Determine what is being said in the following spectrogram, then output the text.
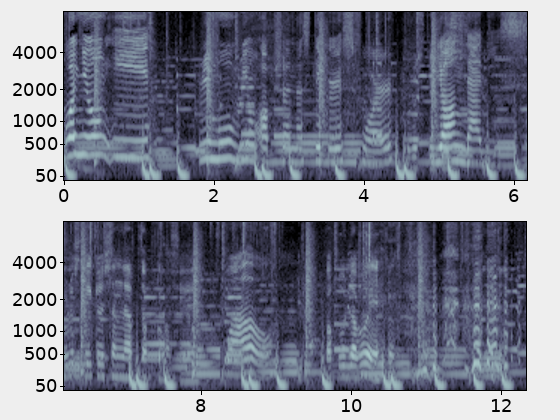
huwag niyong i-remove yung option na stickers for stickers. young daddies. Puro stickers ang laptop ko kasi. Wow. Pakula ko eh.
